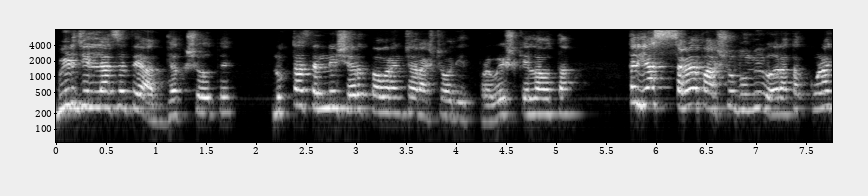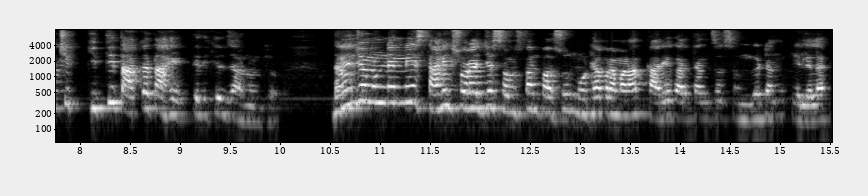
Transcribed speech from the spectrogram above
बीड जिल्ह्याचे ते अध्यक्ष होते. नुकताच त्यांनी शरद पवारांच्या राष्ट्रवादीत प्रवेश केला होता. तर या सगळ्या पार्श्वभूमीवर आता कोणाची किती ताकद आहे ते देखील जाणून घेऊ. धनंजय मुंडेंनी स्थानिक स्वराज्य संस्थांपासून मोठ्या प्रमाणात कार्यकर्त्यांचं संघटन केलेलं आहे.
